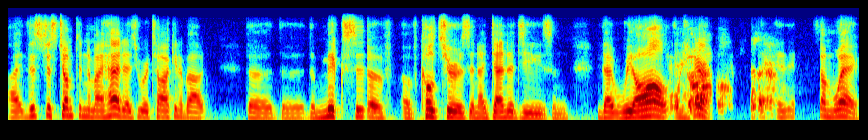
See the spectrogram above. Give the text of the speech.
I, this just jumped into my head as you were talking about the the the mix of of cultures and identities and that we all inherit in, in some way.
